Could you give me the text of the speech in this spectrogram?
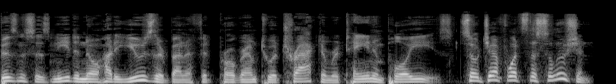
businesses need to know how to use their benefit program to attract and retain employees. So, Jeff, what's the solution?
